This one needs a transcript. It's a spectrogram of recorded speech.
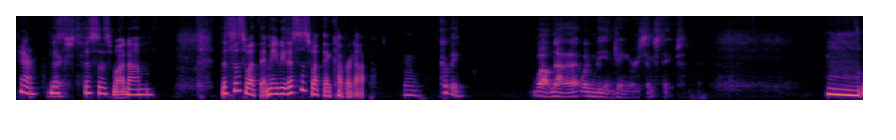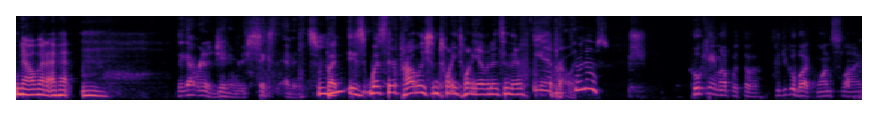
Here. This this is what um this is what they maybe this is what they covered up. Mm, could be. Well, no, that wouldn't be in January 6 tapes. Hmm, no, but I bet. mm, They got rid of January 6th evidence. Mm-hmm. But is was there probably some 2020 evidence in there? Yeah, probably. Who knows? Who came up with the, could you go back one slide?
